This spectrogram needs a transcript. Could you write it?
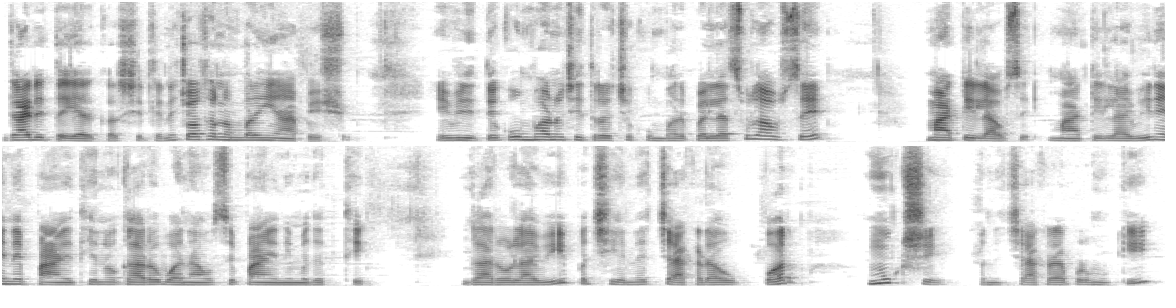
ગાડી તૈયાર કરશે. એટલે એને ચોથો નંબર અહીંયા આપીશું. એવી રીતે કુંભારનું ચિત્ર છે. કુંભાર પહેલાં શું લાવશે? માટી લાવશે. માટી લાવીને એને પાણીથી એનો ગારો બનાવશે પાણીની મદદથી. ગારો લાવી પછી એને ચાકડા ઉપર મૂકશે અને ચાકડા પર મૂકી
